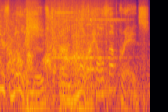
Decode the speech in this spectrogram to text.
Use melee moves to earn more health upgrades.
